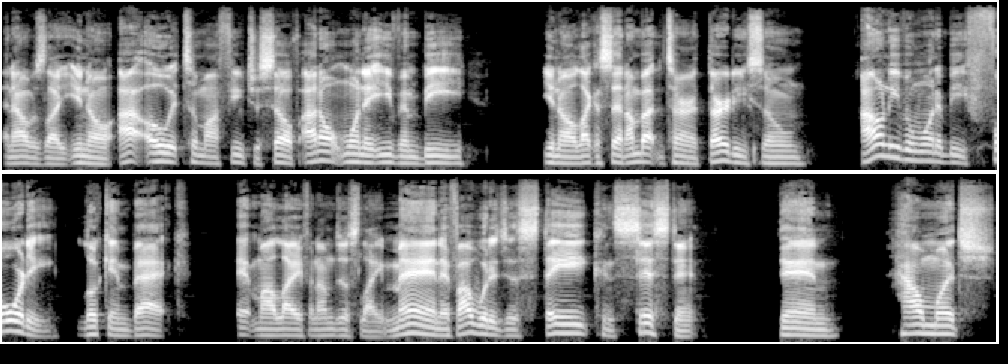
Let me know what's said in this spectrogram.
and I was like, you know, I owe it to my future self. I don't want to even be, you know, like I said, I'm about to turn 30 soon. I don't even want to be 40 looking back at my life and I'm just like, man, if I would have just stayed consistent, then how much,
